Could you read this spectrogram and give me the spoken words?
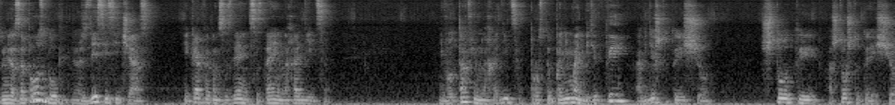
у меня запрос был здесь и сейчас. И как в этом состоянии, состоянии находиться. И вот так в нем находиться. Просто понимать, где ты, а где что-то еще. Что ты, а что что-то еще.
